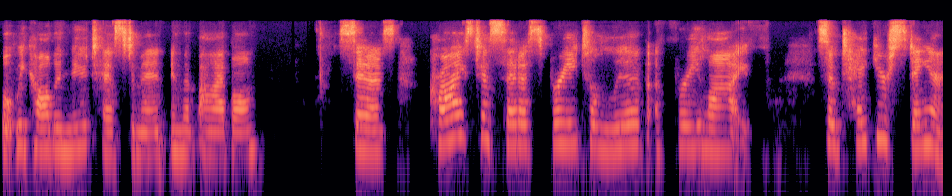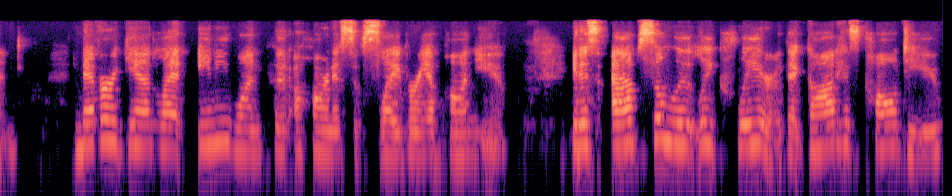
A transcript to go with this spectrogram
what we call the New Testament in the Bible says, Christ has set us free to live a free life. So take your stand Never again let anyone put a harness of slavery upon you. It is absolutely clear that God has called you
